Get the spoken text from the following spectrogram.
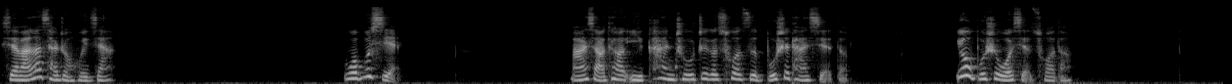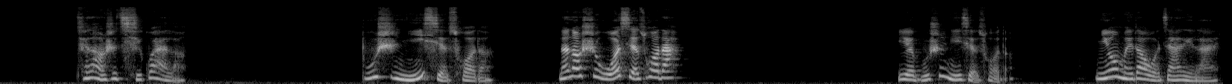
写完了才准回家。我不写。马小跳已看出这个错字不是他写的，又不是我写错的。秦老师奇怪了：“不是你写错的，难道是我写错的？也不是你写错的，你又没到我家里来。”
